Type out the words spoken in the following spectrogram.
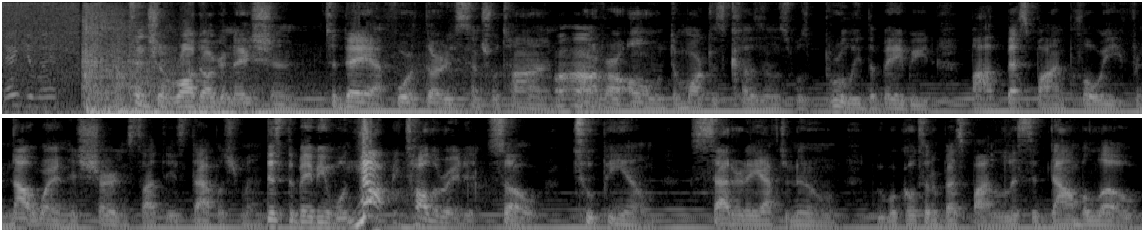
Thank you, man. Attention, Raw Dogger Nation. Today at 4:30 Central Time, Uh-huh. one of our own, Demarcus Cousins, was brutally debated by a Best Buy employee for not wearing his shirt inside the establishment. This debating will not be tolerated. So, 2 p.m. Saturday afternoon, we will go to the Best Buy listed down below,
